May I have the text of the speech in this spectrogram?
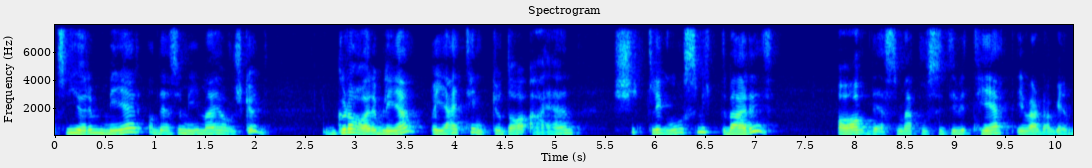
altså gjøre mer av det som gir meg overskudd, jo gladere blir jeg. Og jeg tenker jo da er jeg en skikkelig god smittebærer av det som er positivitet i hverdagen.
